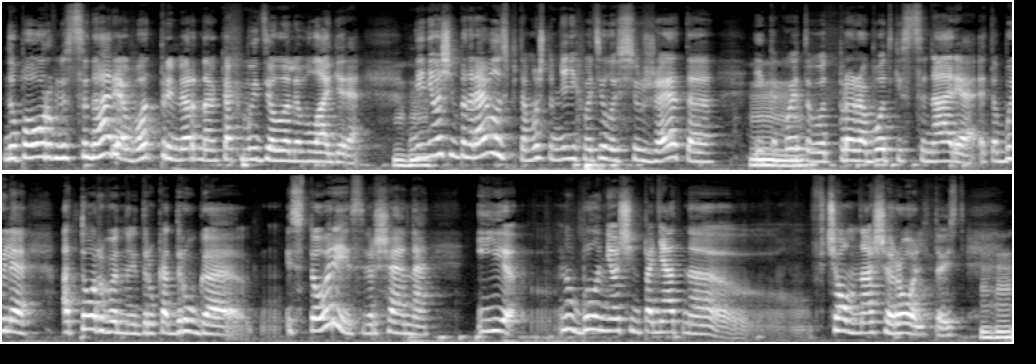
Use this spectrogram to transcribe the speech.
но по уровню сценария вот примерно как мы делали в лагере. Мне не очень понравилось, потому что мне не хватило сюжета и какой-то вот проработки сценария. Это были оторванные друг от друга истории совершенно, и ну, было не очень понятно, в чем наша роль. То есть угу.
